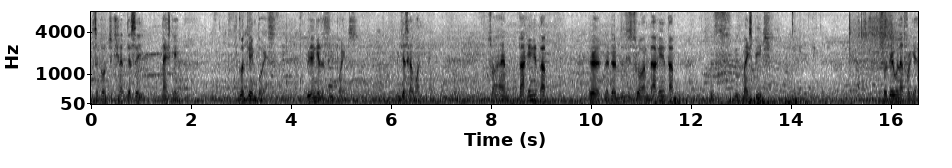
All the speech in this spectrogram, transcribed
as a coach, you cannot just say, nice game. Good game, boys. We didn't get the three points. We just got one. So I'm backing it up. Done to this draw. I'm backing it up with, with my speech. So they will not forget.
